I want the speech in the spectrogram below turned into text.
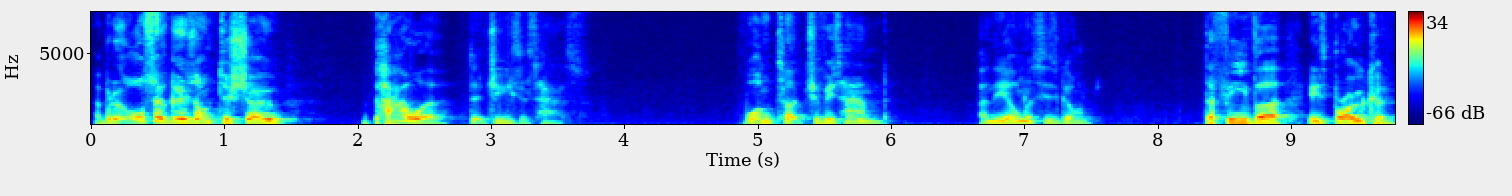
but it also goes on to show power that Jesus has. One touch of his hand, and the illness is gone. The fever is broken,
